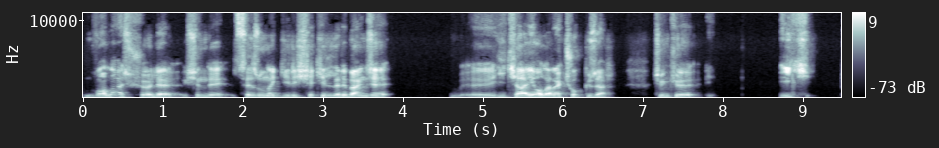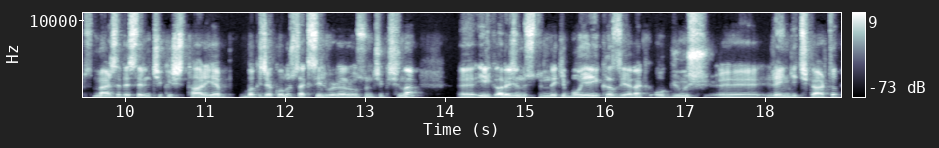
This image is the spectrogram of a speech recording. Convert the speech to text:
Valla şöyle şimdi sezona giriş şekilleri bence e, hikaye olarak çok güzel. Çünkü ilk Mercedeslerin çıkış tarihe bakacak olursak Silver Arrows'un çıkışına e, ilk aracın üstündeki boyayı kazıyarak o gümüş e, rengi çıkartıp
